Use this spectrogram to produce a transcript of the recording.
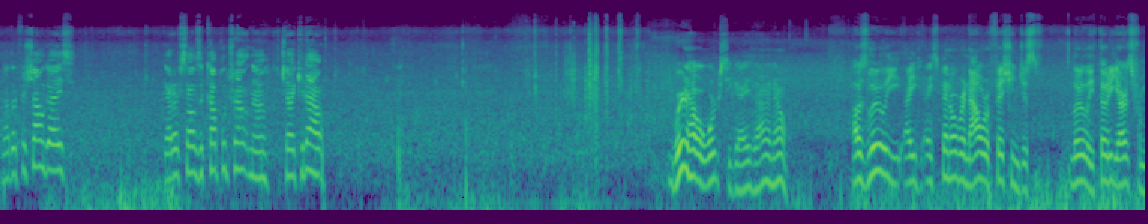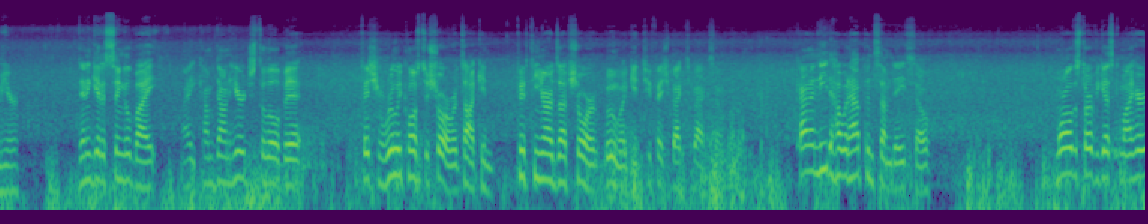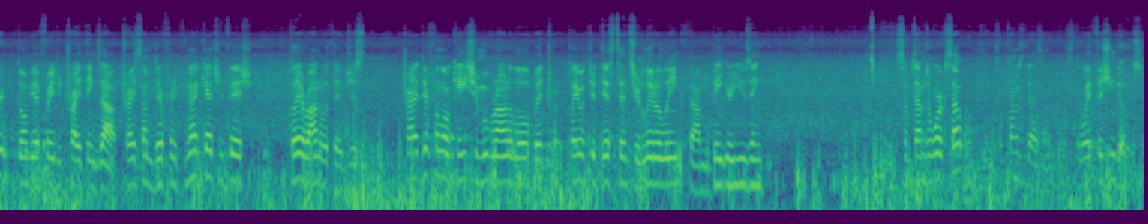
Another fish on, guys. Got ourselves a couple trout now. Check it out. Weird how it works, you guys. I don't know. I was literally, I, I spent over an hour fishing just literally 30 yards from here. Didn't get a single bite. I come down here just a little bit, fishing really close to shore. We're talking 15 yards offshore. Boom, I get two fish back to back. So kind of neat how it happens some days. So moral of the story if you guys come out here don't be afraid to try things out try something different if you're not catching fish play around with it just try a different location move around a little bit try, play with your distance your lure length um, the bait you're using sometimes it works out sometimes doesn't it's the way fishing goes.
